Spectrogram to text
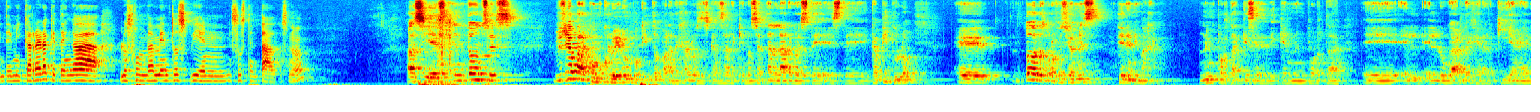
de mi carrera que tenga los fundamentos bien sustentados, ¿no? Así es, entonces... Pues ya para concluir un poquito, para dejarlos descansar y que no sea tan largo este, este capítulo, eh, todas las profesiones tienen imagen. No importa a qué se dediquen, no importa eh, el, lugar de jerarquía en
